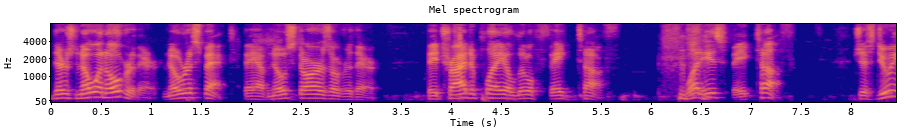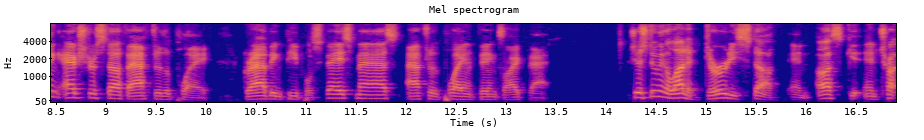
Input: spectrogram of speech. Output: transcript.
There's no one over there. No respect. They have no stars over there. They tried to play a little fake tough. what is fake tough? Just doing extra stuff after the play, grabbing people's face masks after the play, and things like that just doing a lot of dirty stuff and us get, and try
